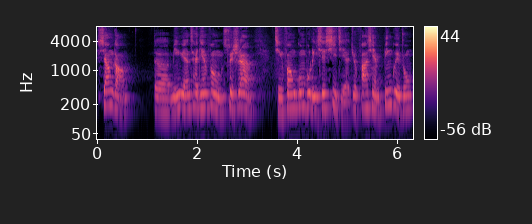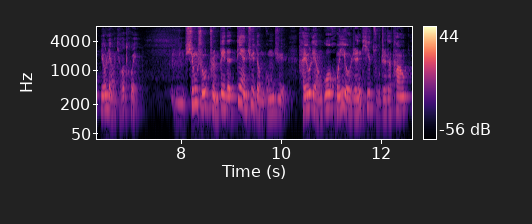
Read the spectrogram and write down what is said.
香港的名媛蔡天凤碎尸案，警方公布了一些细节，就发现冰柜中有两条腿。凶手准备的电锯等工具，还有两锅混有人体组织的汤。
